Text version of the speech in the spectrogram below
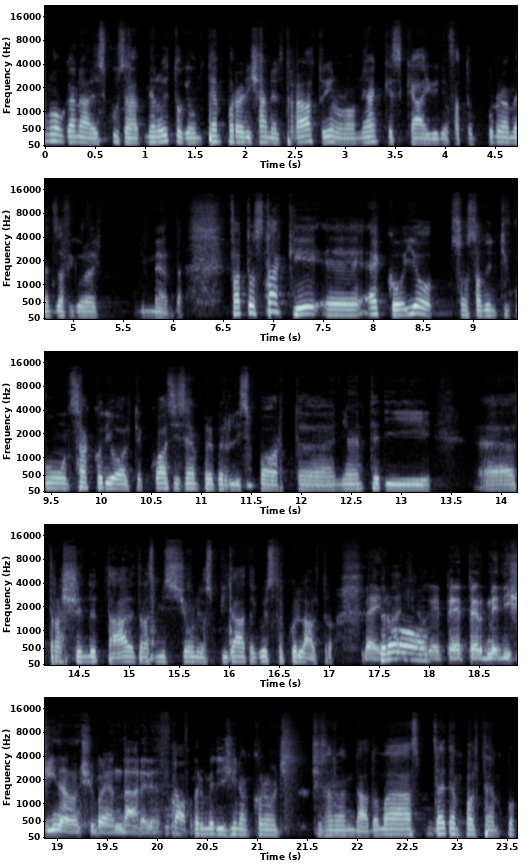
nuovo canale, scusa, mi hanno detto che è un temporary channel, tra l'altro io non ho neanche Sky, quindi ho fatto pure una mezza figura di merda. Fatto sta che eh, ecco, io sono stato in TV un sacco di volte, quasi sempre per gli sport, eh, niente di eh, trascendentale, trasmissioni ospitate, questo e quell'altro. Beh, Però- che per, per medicina non ci puoi andare. No, fatto. per medicina ancora non ci, ci sono andato, ma dai tempo al tempo.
